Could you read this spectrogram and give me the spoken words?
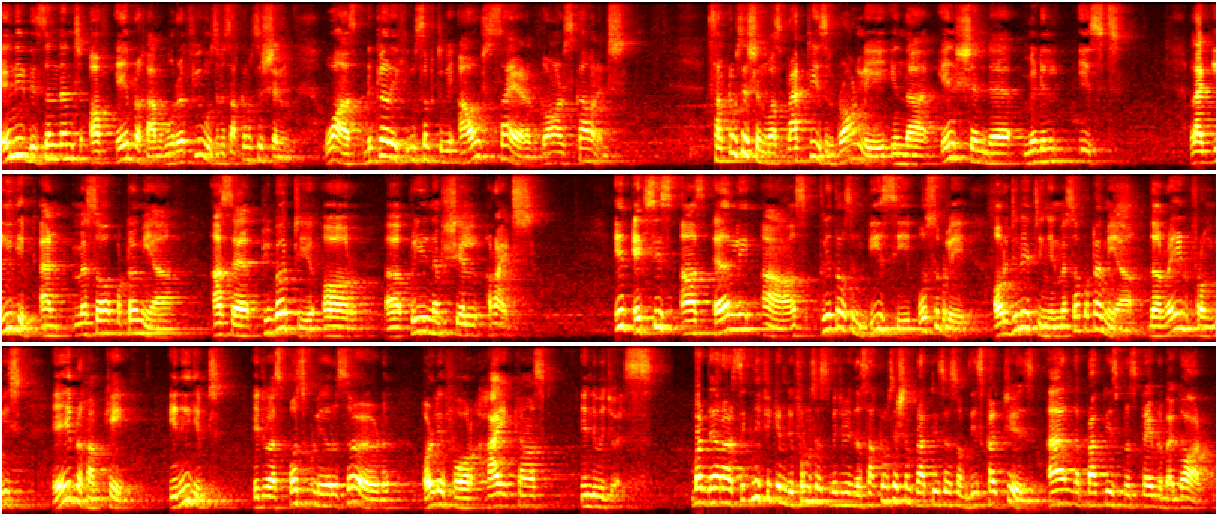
Any descendant of Abraham who refused circumcision was declaring himself to be outside of God's covenant. Circumcision was practiced broadly in the ancient Middle East like Egypt and Mesopotamia as a puberty or uh, prenuptial rites. It exists as early as 3000 BC, possibly originating in Mesopotamia, the reign from which Abraham came. In Egypt, it was possibly reserved only for high caste individuals. But there are significant differences between the circumcision practices of these cultures and the practice prescribed by God.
